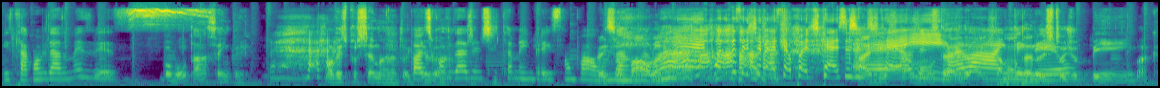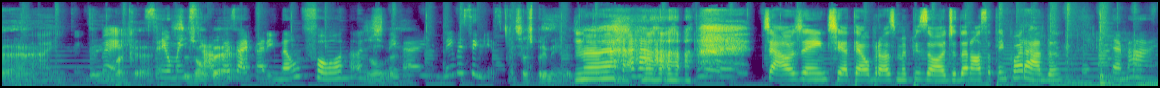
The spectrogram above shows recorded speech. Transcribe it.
E está convidado mais vezes. Vou voltar sempre. Uma vez por semana, tô aqui Pode agora. convidar a gente também pra ir em São Paulo. Pra ir em São Paulo, né? É, quando você tiver seu podcast, a gente, a gente quer tá ir. Montando, lá, a gente tá montando um estúdio bem bacana. Ai, bem, bem bacana. Se uma Entrada vai para não for, a gente nem vai, nem vai seguir. Essas as primeiras. Tchau, gente. Até o próximo episódio da nossa temporada. Até mais.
